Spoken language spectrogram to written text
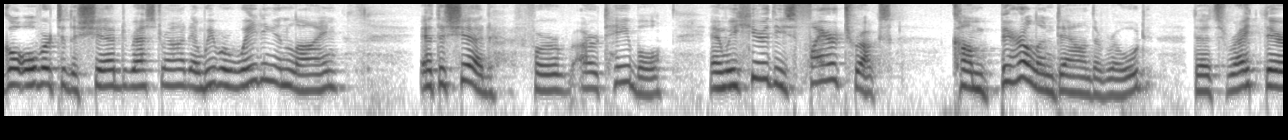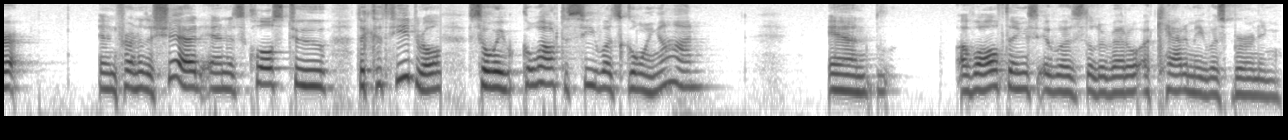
go over to the Shed restaurant and we were waiting in line at the Shed for our table and we hear these fire trucks come barreling down the road that's right there in front of the shed and it's close to the cathedral. So we go out to see what's going on. And of all things, it was the Loretto Academy was burning.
